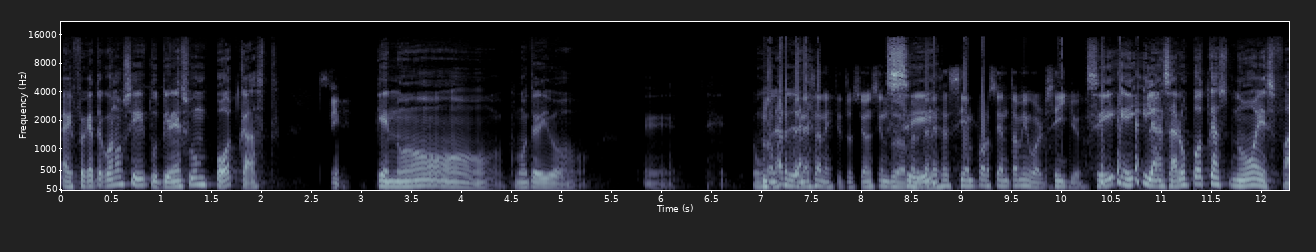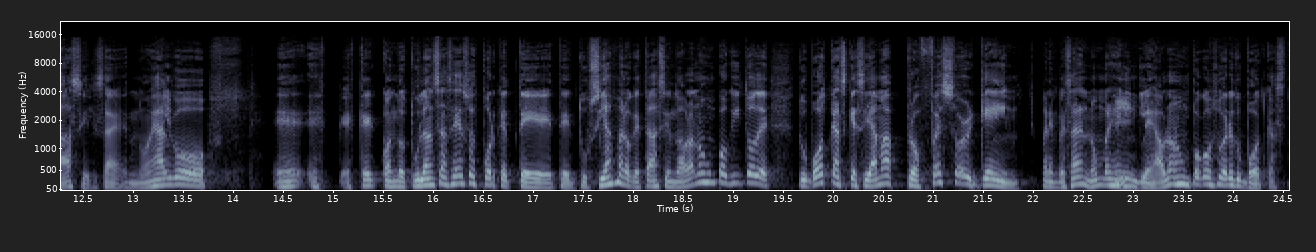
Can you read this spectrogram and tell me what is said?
ahí fue que te conocí, tú tienes un podcast Sí. que no, ¿cómo te digo? Eh, un- No la- la- pertenece a la institución, sin duda. Sí. Pertenece 100% a mi bolsillo. Sí, y, y lanzar un podcast no es fácil, ¿sabes? No es algo... eh, es, es que cuando tú lanzas eso es porque te, te entusiasma lo que estás haciendo. Háblanos un poquito de tu podcast que se llama Professor Game. Para empezar, el nombre es en inglés. Háblanos un poco sobre tu podcast.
